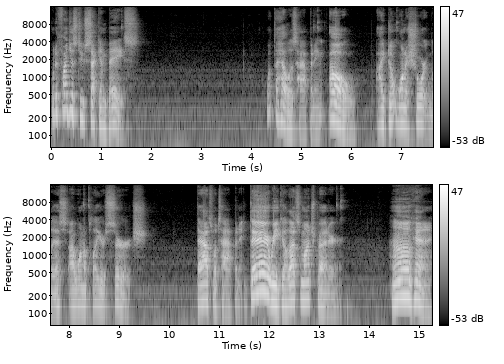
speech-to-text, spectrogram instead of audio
What if I just do second base? What the hell is happening? Oh, I don't want a short list. I want a player search. That's what's happening. There we go. That's much better. Okay,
